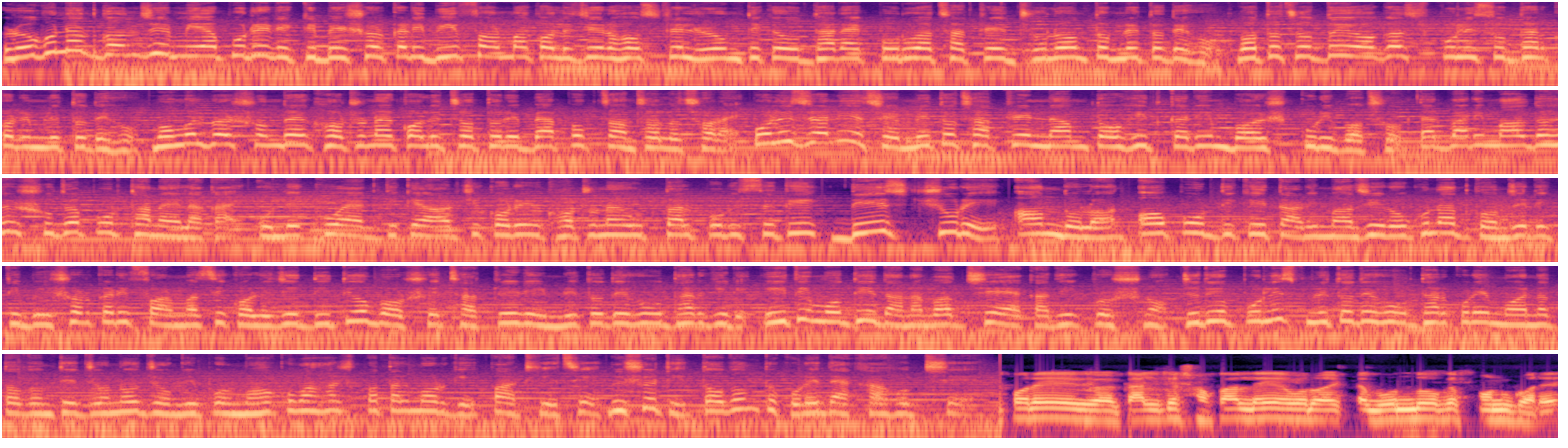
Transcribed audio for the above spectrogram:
রঘুনাথগঞ্জের মিয়াপুরের একটি বেসরকারি বি ফার্মা কলেজের হোস্টেল রুম থেকে উদ্ধার এক পড়ুয়া ছাত্রের ঝুলন্ত মৃতদেহ। গত চোদ্দই অগস্ট পুলিশ উদ্ধার করে মৃতদেহ। মঙ্গলবার সন্ধ্যায় ঘটনায় কলেজ চত্বরে ব্যাপক চাঞ্চল্য ছড়ায়। পুলিশ জানিয়েছে, মৃত ছাত্রের নাম তৌহিদ করিম, বয়স কুড়ি বছর। তার বাড়ি মালদহের সুজাপুর থানা এলাকায়। উল্লেখ্য, একদিকে আর্জিকরের ঘটনায় উত্তাল পরিস্থিতি, দেশ জুড়ে আন্দোলন। অপরদিকে তারই মাঝে রঘুনাথগঞ্জের একটি বেসরকারি ফার্মাসি কলেজের দ্বিতীয় বর্ষের ছাত্রের এই মৃতদেহ উদ্ধার ঘিরে ইতিমধ্যেই দানা বাঁধছে একাধিক প্রশ্ন। যদিও পুলিশ মৃতদেহ উদ্ধার করে ময়না তদন্তের জন্য জঙ্গিপুর মহকুমা হাসপাতাল মর্গে পাঠিয়েছে। বিষয়টি তদন্ত করে দেখা হচ্ছে। পরে কালকে সকালে ওর একটা বন্ধু ওকে ফোন করে।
